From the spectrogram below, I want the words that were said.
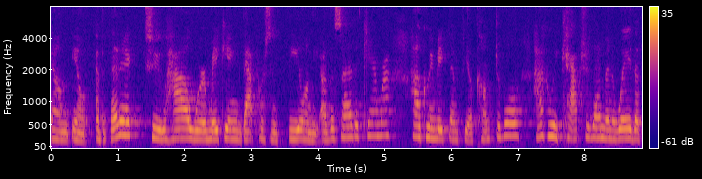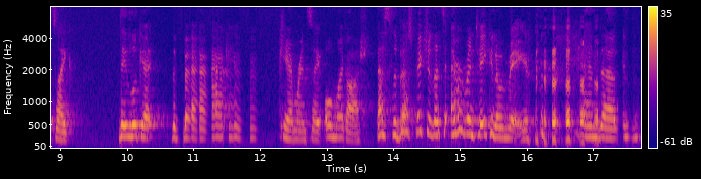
um, you know empathetic to how we're making that person feel on the other side of the camera. How can we make them feel comfortable? How can we capture them in a way that's like they look at the back camera and say, "Oh my gosh, that's the best picture that's ever been taken of me," and, uh, and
